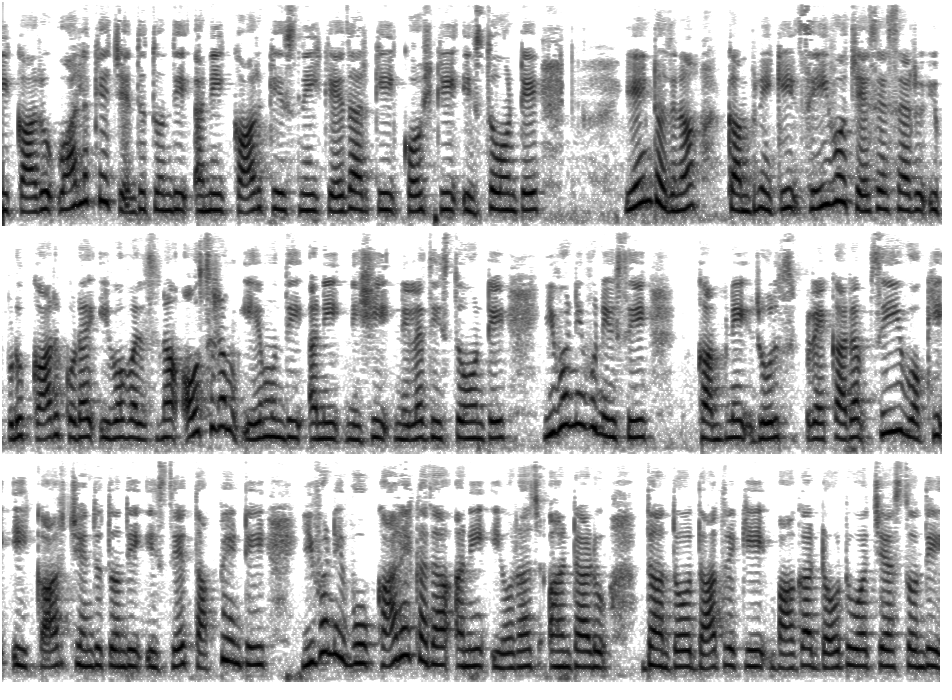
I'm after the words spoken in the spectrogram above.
ఈ కారు వాళ్ళకే చెందుతుంది అని కార్ కేస్ని కేదార్కి కోష్కి ఇస్తూ ఉంటే ఏంటోదినా కంపెనీకి సీఈఓ చేసేశారు. ఇప్పుడు కారు కూడా ఇవ్వవలసిన అవసరం ఏముంది అని నిషి నిలదీస్తూ ఉంటే ఇవనివ్వు నిసి కంపెనీ రూల్స్ ప్రకారం సీఈఓకి ఈ కార్ చెందుతుంది. ఇస్తే తప్పేంటి? ఇవ్వ నువ్వు కారే కదా అని యువరాజ్ అంటాడు. దాంతో దాత్రికి బాగా డౌట్ వచ్చేస్తుంది.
